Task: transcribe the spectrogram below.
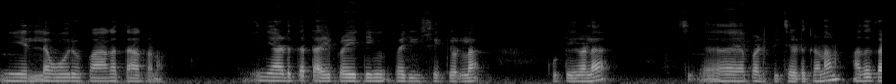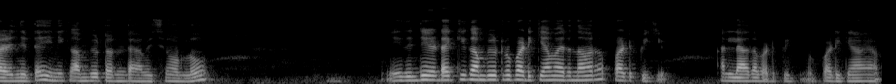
ഇനി എല്ലാം ഓരോ ഭാഗത്താക്കണം. ഇനി അടുത്ത ടൈപ്പ് റൈറ്റിംഗ് പരീക്ഷയ്ക്കുള്ള കുട്ടികളെ പഠിപ്പിച്ചെടുക്കണം. അത് കഴിഞ്ഞിട്ട് ഇനി കമ്പ്യൂട്ടറിന്റെ ആവശ്യമുള്ളൂ. ഇതിന്റെ ഇടയ്ക്ക് കമ്പ്യൂട്ടർ പഠിക്കാൻ വരുന്നവർ പഠിപ്പിക്കും. അല്ലാതെ പഠിപ്പിക്കും പഠിക്കാൻ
